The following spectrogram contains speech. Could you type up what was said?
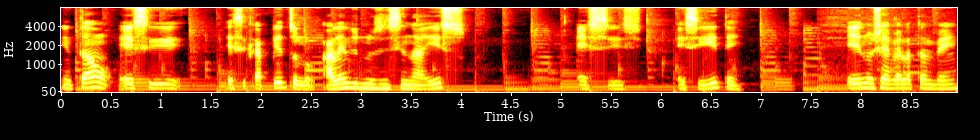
Então, esse, esse capítulo, além de nos ensinar isso, esse, esse item, ele nos revela também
